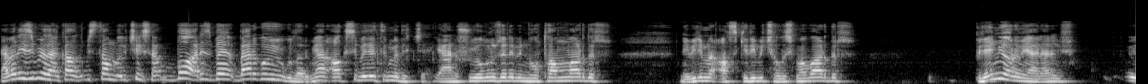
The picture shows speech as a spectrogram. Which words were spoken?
Ya ben İzmir'den kalkıp İstanbul'a gideceksem bariz Bergo'yu uygularım. Yani aksi belirtilmedikçe. Yani şu yolun üzerinde bir notam vardır. Ne bileyim ben askeri bir çalışma vardır. Bilemiyorum yani. yani e,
